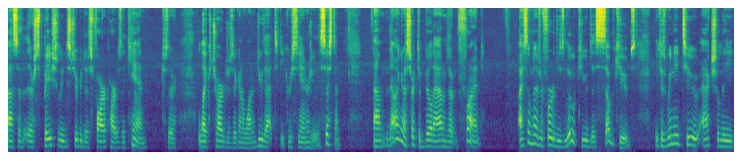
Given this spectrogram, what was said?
uh, so that they're spatially distributed as far apart as they can, because they're like charges, they're going to want to do that to decrease the energy of the system. Um, now I'm going to start to build atoms out in front, I sometimes refer to these little cubes as subcubes because we need to actually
